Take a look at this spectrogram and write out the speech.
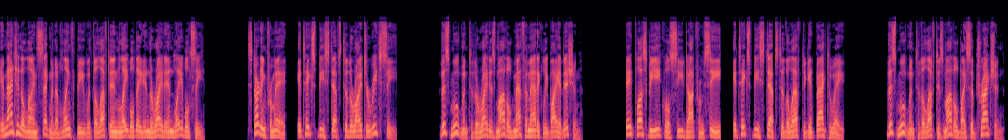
Imagine a line segment of length b with the left end labeled A and the right end labeled C. Starting from A, it takes b steps to the right to reach C. This movement to the right is modeled mathematically by addition. A plus b equals C. Dot from C, it takes b steps to the left to get back to A. This movement to the left is modeled by subtraction.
